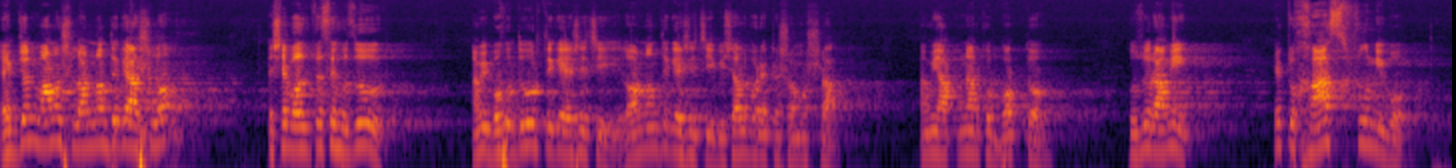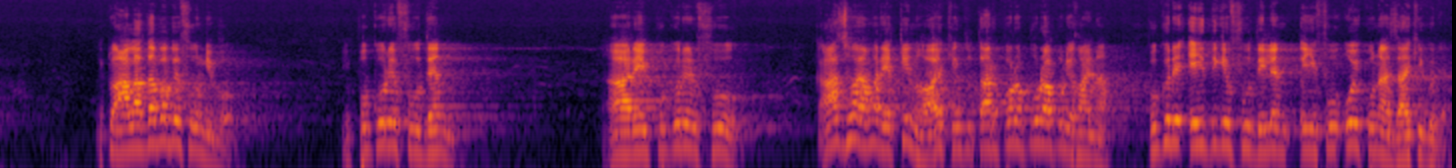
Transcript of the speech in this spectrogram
একজন মানুষ লন্ডন থেকে আসলো, এসে বলতেছে, হুজুর, আমি বহু দূর থেকে এসেছি, লন্ডন থেকে এসেছি, বিশাল বড় একটা সমস্যা। আমি আপনার খুব ভক্ত। হুজুর, আমি একটু খাস ফু নিব, একটু আলাদাভাবে ফু নিব। পুকুরে ফু দেন। আর এই পুকুরের ফু, কাজ হয় আমার একিন হয়, কিন্তু তারপরও পুরাপুরি হয় না। পুকুরে এই দিকে ফু দিলেন, এই ফু ওই কোনা যায় কি করে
